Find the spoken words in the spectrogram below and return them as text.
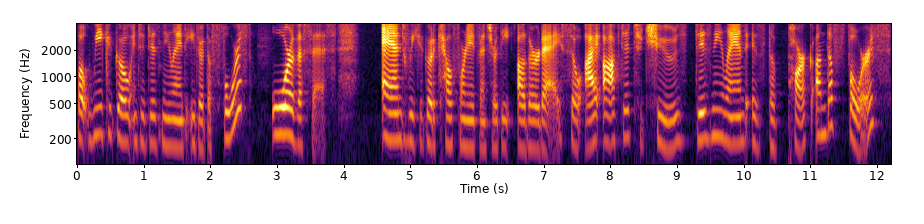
But we could go into Disneyland either the fourth or the fifth and we could go to California Adventure the other day. So I opted to choose Disneyland is the park on the 4th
